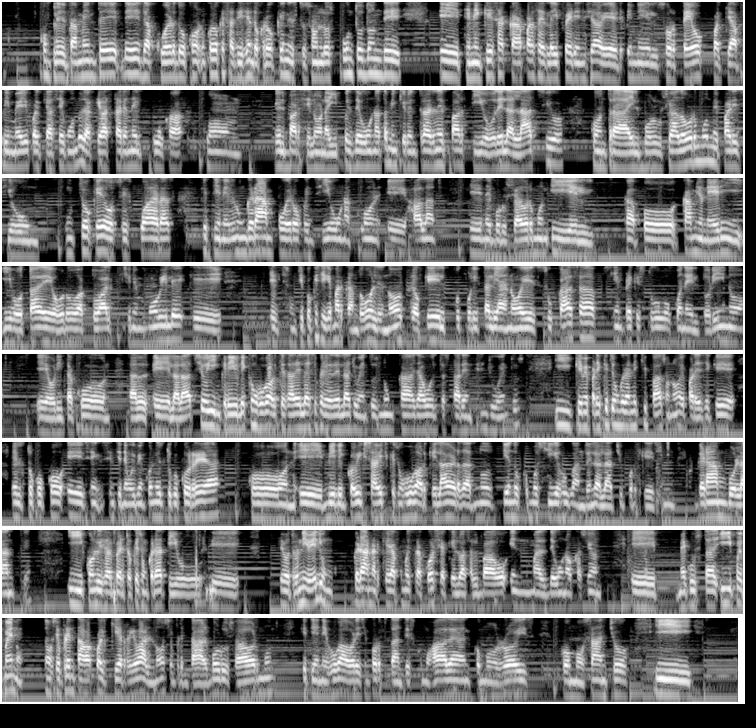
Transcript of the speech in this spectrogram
completamente de, acuerdo con, lo que estás diciendo. Creo que en estos son los puntos donde eh, tienen que sacar para hacer la diferencia, a ver en el sorteo cuál queda primero y cuál queda segundo, ya que va a estar en el puja con el Barcelona. Y pues de una también quiero entrar en el partido de la Lazio contra el Borussia Dortmund. Me pareció un, choque de dos escuadras que tienen un gran poder ofensivo, una con eh, Haaland en el Borussia Dortmund y el capo camioneri y, bota de oro actual, Chino Inmóvil, que es un tipo que sigue marcando goles, ¿no? Creo que el fútbol italiano es su casa, siempre que estuvo con el Torino, eh, ahorita con la, eh, la, Lazio, increíble que un jugador que sale de las inferiores de la Juventus nunca haya vuelto a estar en, Juventus y que me parece que tiene un gran equipazo, ¿no? Me parece que el Toco eh, se, se, entiende muy bien con el Toco Correa, con eh, Milinkovic Savic, que es un jugador que la verdad no entiendo cómo sigue jugando en la Lazio porque es un gran volante, y con Luis Alberto, que es un creativo de, de otro nivel y un gran arquero como Stracosia, que lo ha salvado en más de una ocasión. Eh, me gusta, y pues bueno, no se enfrentaba a cualquier rival, ¿no? Se enfrentaba al Borussia Dortmund, que tiene jugadores importantes como Haaland, como Royce, como Sancho, y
